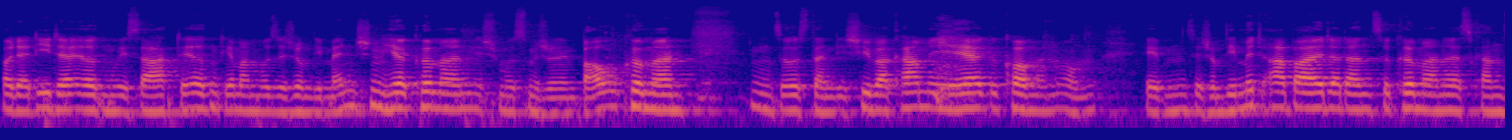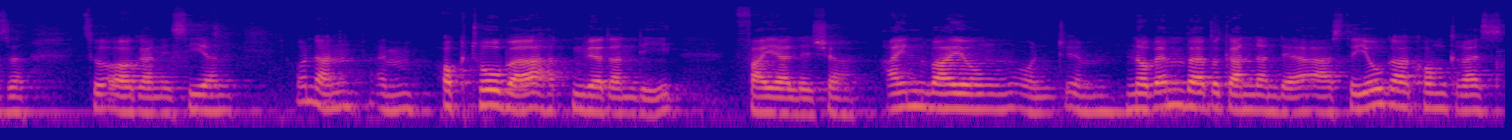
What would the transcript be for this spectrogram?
weil der Dieter irgendwie sagte, irgendjemand muss sich um die Menschen hier kümmern, ich muss mich um den Bau kümmern. Und so ist dann die Shivakami hergekommen, um eben sich um die Mitarbeiter dann zu kümmern, das Ganze zu organisieren. Und dann im Oktober hatten wir dann die feierliche Einweihung und im November begann dann der erste Yoga-Kongress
